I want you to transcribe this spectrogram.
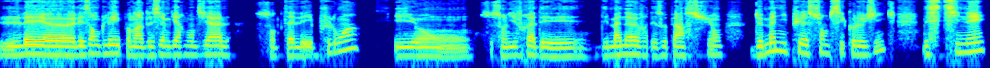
Les, euh, les Anglais, pendant la Deuxième Guerre mondiale, sont allés plus loin et se sont livrés à des manœuvres, des opérations de manipulation psychologique destinées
